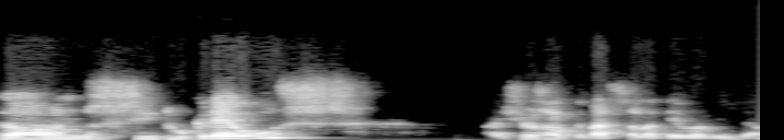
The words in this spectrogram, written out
doncs si tu creus, això és el que passa a la teva vida.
